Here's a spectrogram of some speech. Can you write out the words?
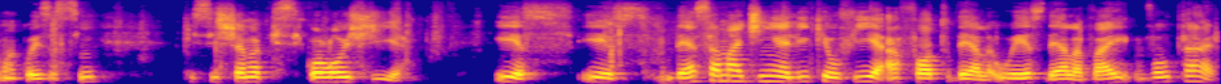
uma coisa assim, que se chama psicologia. Isso, isso. Dessa amadinha ali que eu via a foto dela, o ex dela vai voltar.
